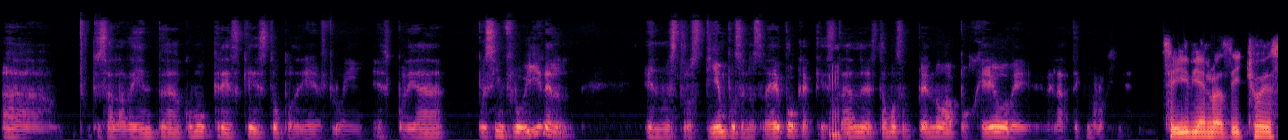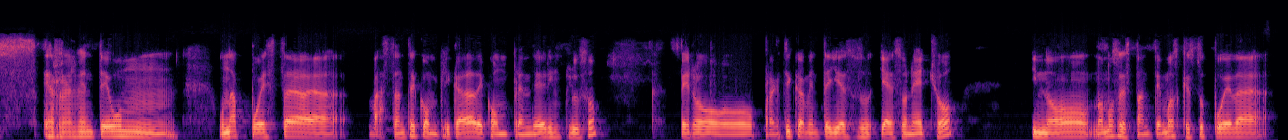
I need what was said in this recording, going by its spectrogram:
a, pues a la venta? ¿Cómo crees que esto podría influir, podría, pues influir en, en nuestros tiempos, en nuestra época, que están, estamos en pleno apogeo de, la tecnología. Sí, bien lo has dicho, es, es realmente un, una apuesta bastante complicada de comprender incluso, pero prácticamente ya es, un hecho y no, no nos espantemos que esto pueda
